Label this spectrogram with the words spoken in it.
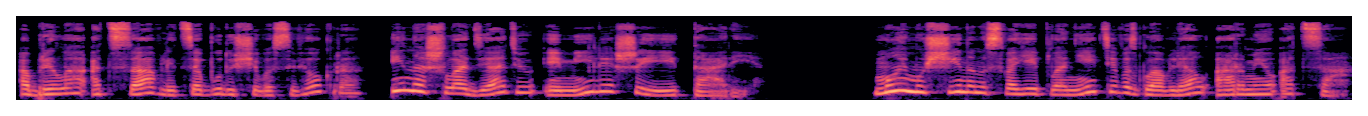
Обрела отца в лице будущего свекра и нашла дядю Эмиля Шии Тари. Мой мужчина на своей планете возглавлял армию отца,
